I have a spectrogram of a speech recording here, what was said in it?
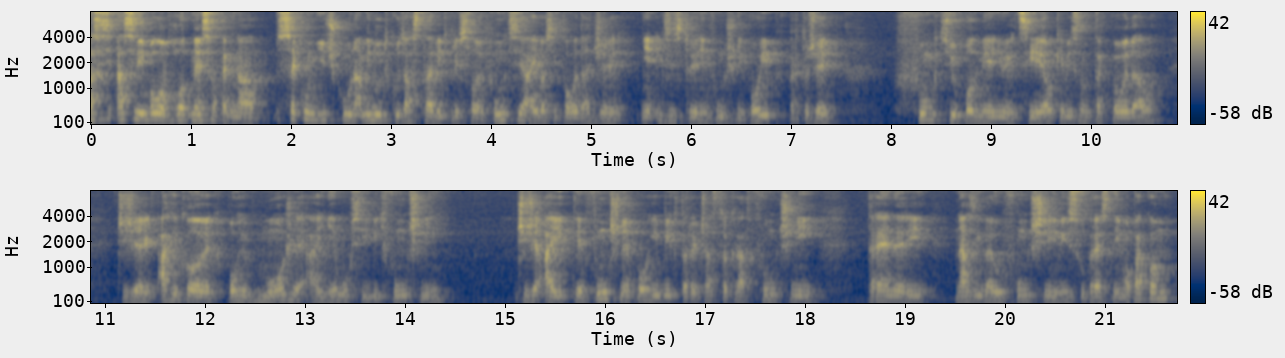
asi, asi by bolo vhodné sa tak na sekundičku, na minútku zastaviť pri slove funkcia a iba si povedať, že neexistuje nefunkčný pohyb, pretože funkciu podmienuje cieľ, keby som to tak povedal. Čiže akýkoľvek pohyb môže aj nemusí byť funkčný. Čiže aj tie funkčné pohyby, ktoré častokrát funkční tréneri nazývajú funkčnými, sú presným opakom.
